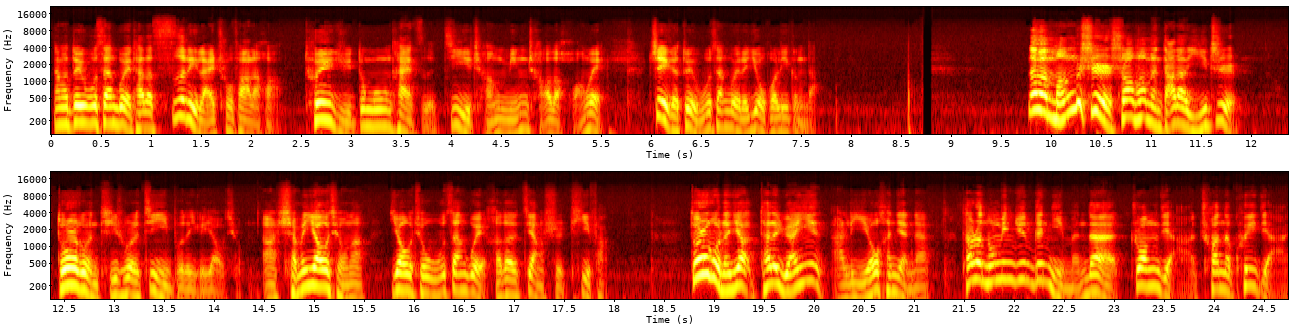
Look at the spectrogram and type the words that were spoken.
那么对于吴三桂他的私利来出发的话，推举东宫太子继承明朝的皇位，这个对吴三桂的诱惑力更大。那么盟誓双方们达到一致，多尔衮提出了进一步的一个要求啊，什么要求呢？要求吴三桂和他的将士剃发。多尔衮的要他的原因啊，理由很简单，他说农民军跟你们的装甲穿的盔甲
